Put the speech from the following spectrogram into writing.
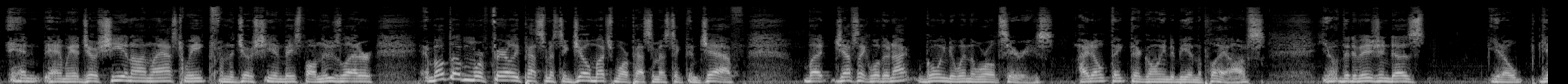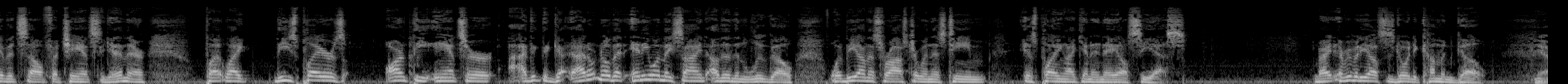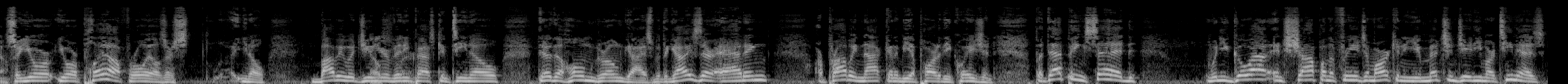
And and we had Joe Sheehan on last week from the Joe Sheehan Baseball Newsletter, and both of them were fairly pessimistic. Joe much more pessimistic than Jeff, but Jeff's like, well, they're not going to win the World Series. I don't think they're going to be in the playoffs. You know, the division does, you know, give itself a chance to get in there, but like these players aren't the answer. I think the guy, I don't know that anyone they signed other than Lugo would be on this roster when this team is playing like in an ALCS right? Everybody else is going to come and go. Yeah. So your your playoff Royals are, you know, Bobby Witt Jr., Elsewhere. Vinnie Pasquantino. They're the homegrown guys, but the guys they're adding are probably not going to be a part of the equation. But that being said, when you go out and shop on the free agent market, and you mentioned JD Martinez,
